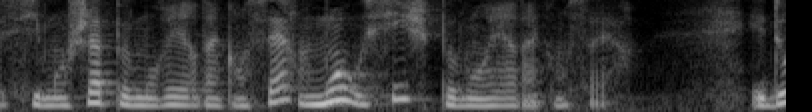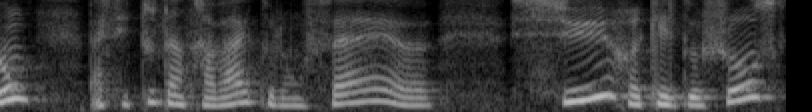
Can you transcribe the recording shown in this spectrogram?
si mon chat peut mourir d'un cancer, moi aussi je peux mourir d'un cancer. Et donc, bah, c'est tout un travail que l'on fait euh, sur quelque chose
